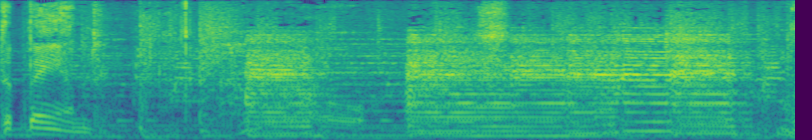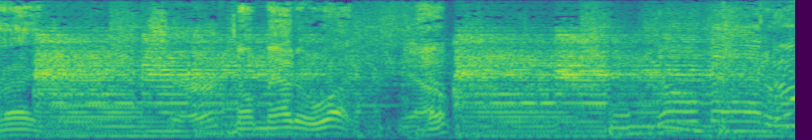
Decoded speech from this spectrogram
the band. Oh. Right. Sure. No matter what. Yep. No matter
